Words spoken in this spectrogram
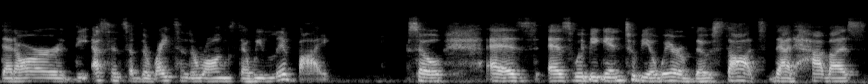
that are the essence of the rights and the wrongs that we live by so as as we begin to be aware of those thoughts that have us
